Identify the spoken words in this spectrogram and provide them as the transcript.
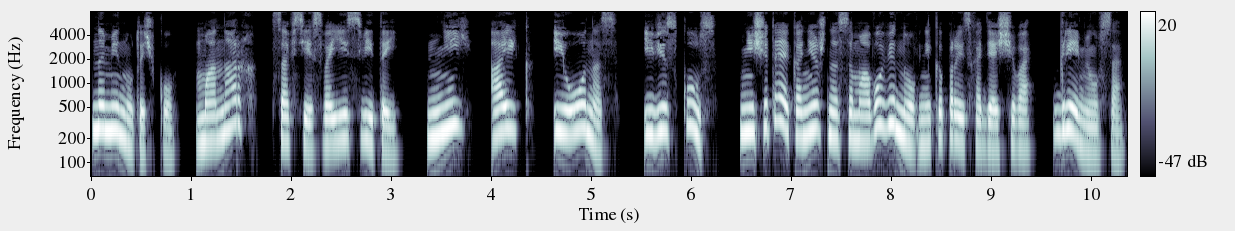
на минуточку, монарх со всей своей свитой, Ний, Айк, Ионос и Вискус, не считая, конечно, самого виновника происходящего, Гремиуса.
